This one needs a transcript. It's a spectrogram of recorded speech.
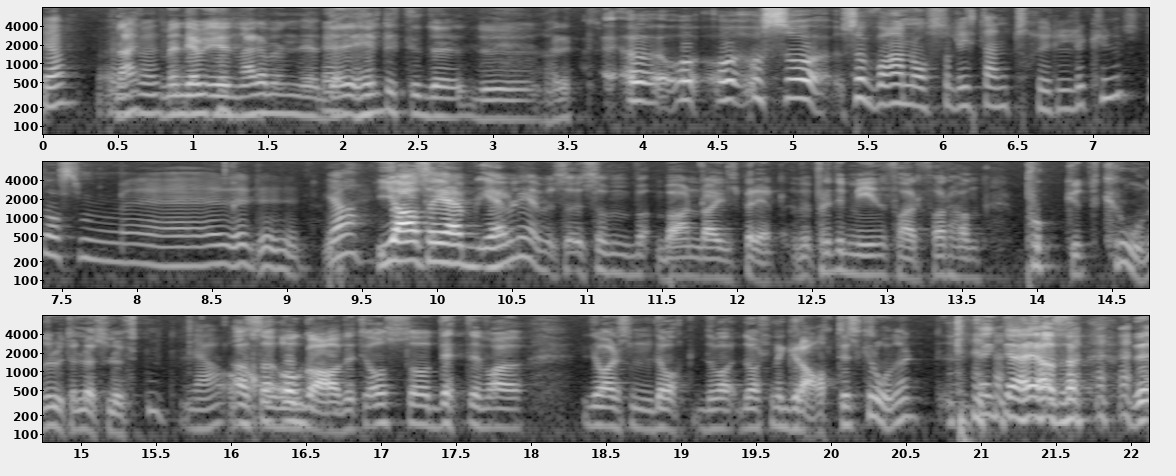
Ja. Nei, men det, nei, men det er helt riktig. Du, du har rett. Og, og, og så, så, var han også litt en tryllekunstner som uh, Ja. Ja, altså jeg, jeg ble som barn da inspirert. Fordi min farfar han plukket kroner ut av løse luften ja, og, altså, og ga det til oss. Og dette var det var, liksom, det, var, det, var, det var, sånne gratis kroner, tenkte jeg. Altså, det,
